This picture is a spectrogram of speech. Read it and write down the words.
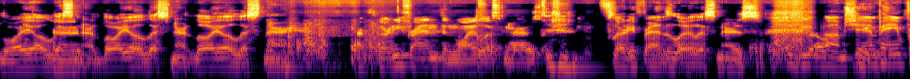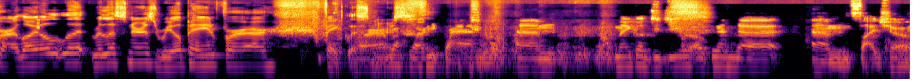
loyal listener, loyal listener, loyal listener, our thirty friends and loyal listeners. flirty friends, loyal listeners. Um, champagne for our loyal li- listeners, real pain for our fake listeners. Our flirty friends. Um, Michael, did you open the um, slideshow?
